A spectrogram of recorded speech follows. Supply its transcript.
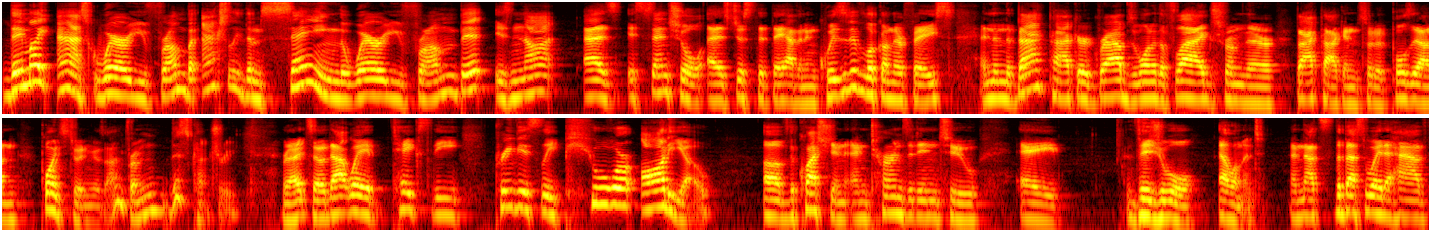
they might ask where are you from? But actually them saying the where are you from? bit is not as essential as just that they have an inquisitive look on their face and then the backpacker grabs one of the flags from their backpack and sort of pulls it out and points to it and goes i'm from this country right? So that way it takes the previously pure audio of the question and turns it into a visual element. And that's the best way to have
